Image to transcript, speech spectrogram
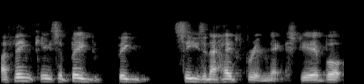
I think it's a big, big season ahead for him next year, but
